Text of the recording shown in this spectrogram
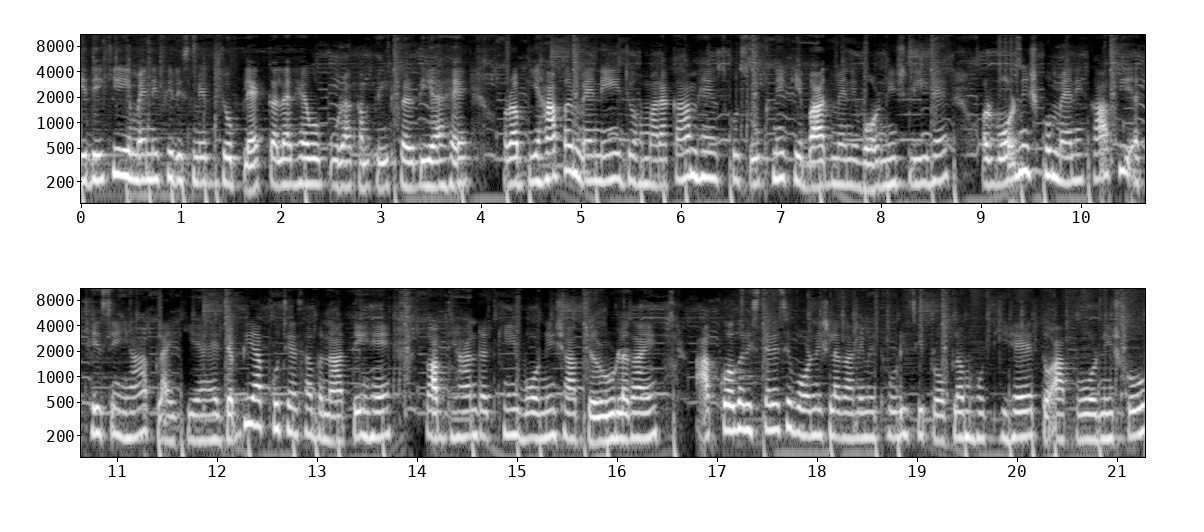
ये देखिए, ये मैंने फिर इसमें जो ब्लैक कलर है, वो पूरा कंप्लीट कर दिया है। और अब यहाँ पर मैंने जो हमारा काम है, उसको सूखने के बाद मैंने वार्निश ली है। और वार्निश को मैंने काफ़ी अच्छे से यहाँ अप्लाई किया है। जब भी आप कुछ ऐसा बनाते हैं तो आप ध्यान रखें वार्निश आप ज़रूर लगाएँ। आपको अगर इस तरह से वार्निश लगाने में थोड़ी सी प्रॉब्लम होती है तो आप वार्निश को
